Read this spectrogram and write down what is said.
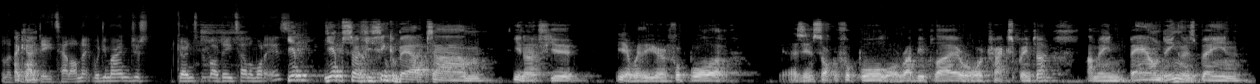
a little okay. bit more detail on it. Would you mind just going into a bit more detail on what it is? Yep, yep. So if you think about, um, you know, if you, yeah, whether you're a footballer, as in soccer football or rugby player or a track sprinter, I mean, bounding has been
